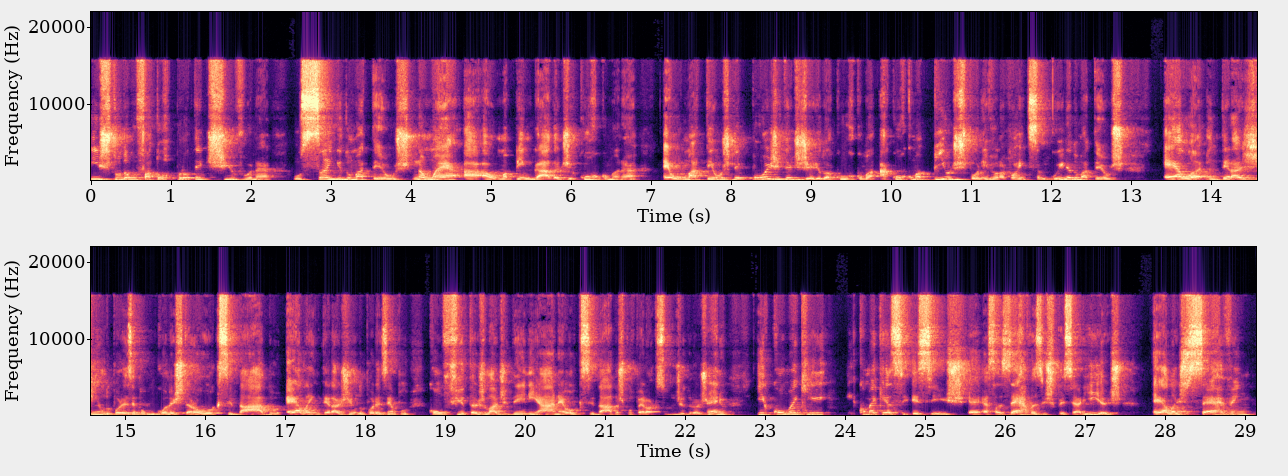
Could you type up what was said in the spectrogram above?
E estudam o fator protetivo, né? O sangue do Mateus não é a, a uma pingada de cúrcuma, né? é o Mateus depois de ter digerido a cúrcuma, a cúrcuma biodisponível na corrente sanguínea do Mateus, ela interagindo, por exemplo, com colesterol oxidado, ela interagindo, por exemplo, com fitas lá de DNA, né, oxidadas por peróxido de hidrogênio, e como é que como é que esses, é, essas ervas especiarias elas servem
